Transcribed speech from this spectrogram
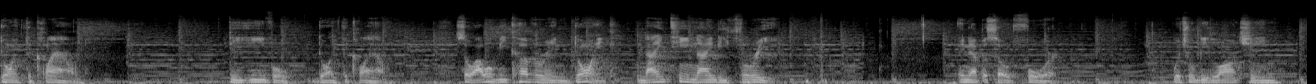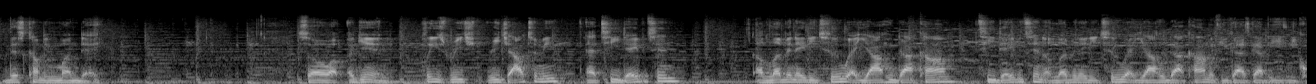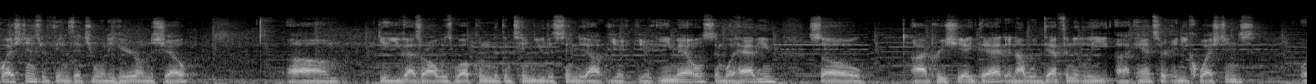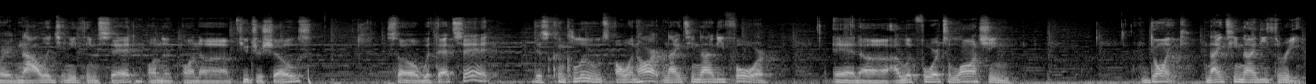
Doink the Clown, the evil Doink the Clown. So I will be covering Doink 1993 in episode four, which will be launching this coming Monday. So again, please reach reach out to me at T Davidson 1182 at yahoo.com, T Davidson 1182 at yahoo.com if you guys got any questions or things that you want to hear on the show. Um, yeah, you guys are always welcome to continue to send out your, your emails and what have you. So I appreciate that, and I will definitely uh, answer any questions or acknowledge anything said on the on uh, future shows. So with that said, this concludes Owen Hart 1994, and uh, I look forward to launching Doink 1993.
